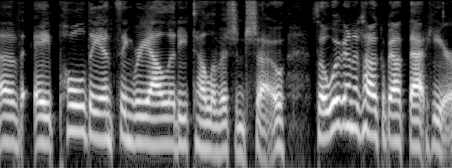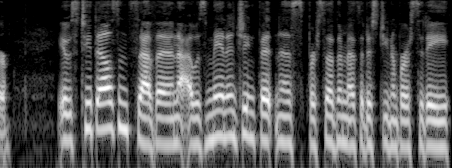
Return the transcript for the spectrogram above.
of a pole dancing reality television show. So we're going to talk about that here. It was 2007. I was managing fitness for Southern Methodist University,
